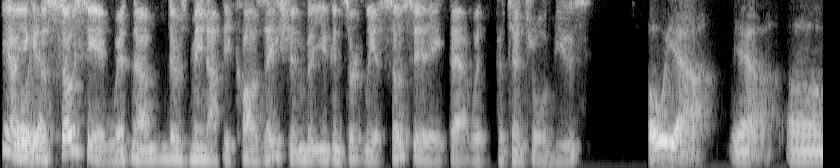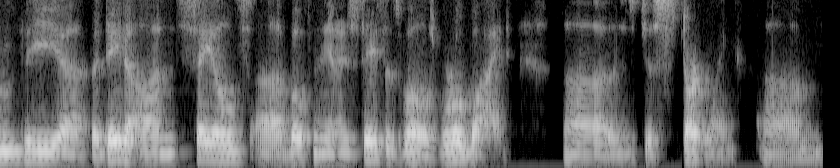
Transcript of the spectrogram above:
you know Oh, you can yeah. associate with. Now, there's may not be causation, but you can certainly associate that with potential abuse. Oh yeah, yeah. Um, the uh, the data on sales, uh, both in the United States as well as worldwide, uh, is just startling. Um,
